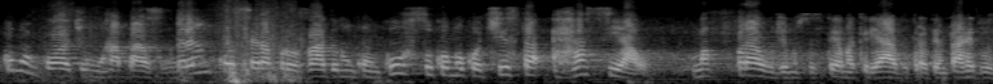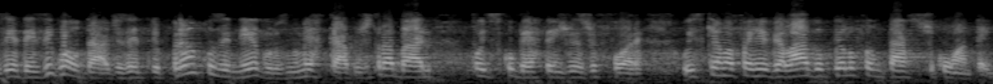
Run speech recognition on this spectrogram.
Como pode um rapaz branco ser aprovado num concurso como cotista racial? Uma fraude no sistema criado para tentar reduzir desigualdades entre brancos e negros no mercado de trabalho foi descoberta em Juiz de Fora. O esquema foi revelado pelo Fantástico ontem.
